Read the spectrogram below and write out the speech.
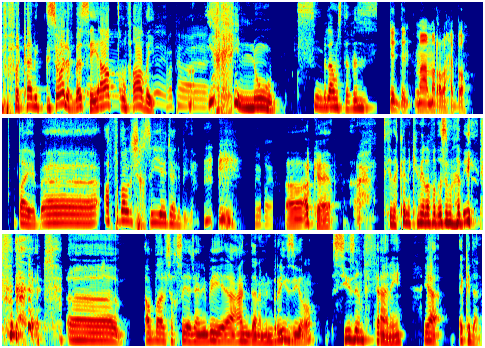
فكان يسولف بس هياط وفاضي إيه، يا أخي ال noob أقسم بالله مستفز. جدا ما مرة بحبه طيب آه، أفضل شخصية جانبية. آه، okay. تذكرني كم لفظ اسم هذه؟ آه، أفضل شخصية جانبية عندنا من ري زيرو ال season الثاني يا اكدنا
